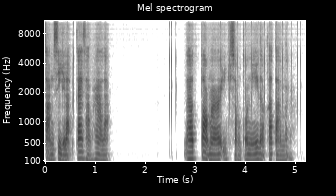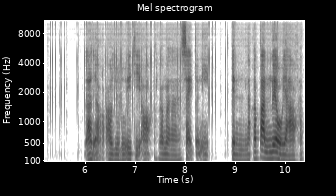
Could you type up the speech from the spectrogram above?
สามสี่ละใกล้สามห้าละ แล้วต่อมาอีกสองตัวนี้เดี๋ยวก็ตามมา แล้วเดี๋ยวเอายูรูอิจิออกแล้วก็มาใส่ตัวนี้ เป็นแล้วก็ปั้นเวลยาวครับ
